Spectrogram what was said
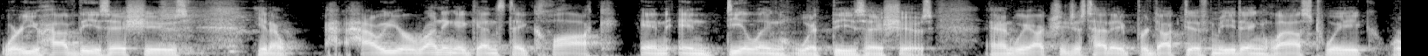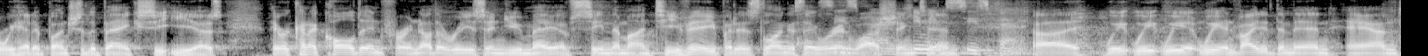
where you have these issues, you know, how you're running against a clock in, in dealing with these issues. And we actually just had a productive meeting last week where we had a bunch of the bank CEOs. They were kind of called in for another reason. You may have seen them on TV, but as long as they were C-SPAN. in Washington, uh, we, we, we, we invited them in and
